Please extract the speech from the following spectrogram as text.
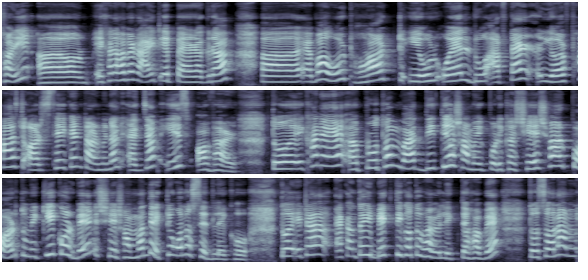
sorry এখানে হবে write a paragraph about what your will do after your first or second terminal exam is over তো এখানে প্রথম বা দ্বিতীয় সাময়িক পরীক্ষা শেষ হওয়ার পর তুমি কি করবে সে সম্বন্ধে একটি অনুচ্ছেদ লেখো। তো এটা একান্তই ব্যক্তিগতভাবে লিখতে হবে। তো চলো আমি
